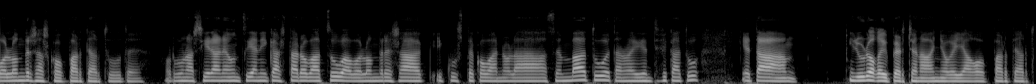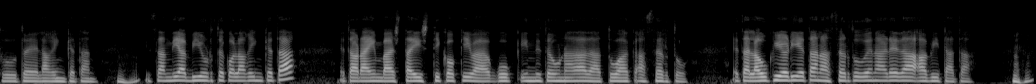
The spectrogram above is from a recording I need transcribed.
bolondres askok parte hartu dute. Orduan hasieran egontzian ikastaro batzu, ba, bolondresak ikusteko ba nola zenbatu eta nola identifikatu, eta irurogei pertsona baino gehiago parte hartu dute laginketan. Mhm. Izan dira bi urteko laginketa, eta orain ba, estadistikoki ba, guk inditeuna da datuak azertu. Eta lauki horietan azertu dena ere da habitata. Mhm.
